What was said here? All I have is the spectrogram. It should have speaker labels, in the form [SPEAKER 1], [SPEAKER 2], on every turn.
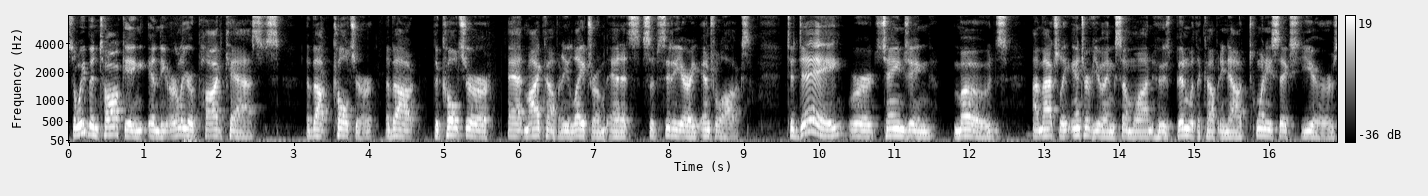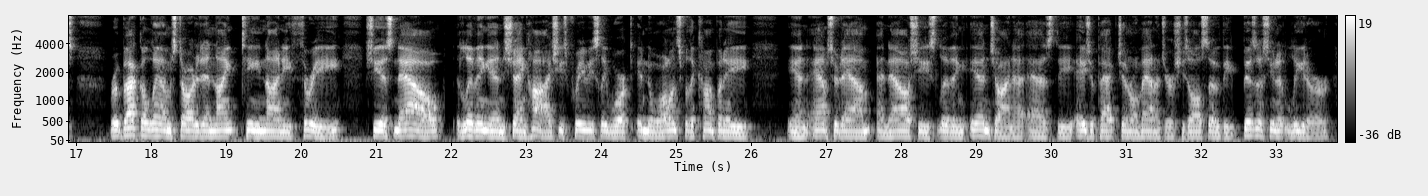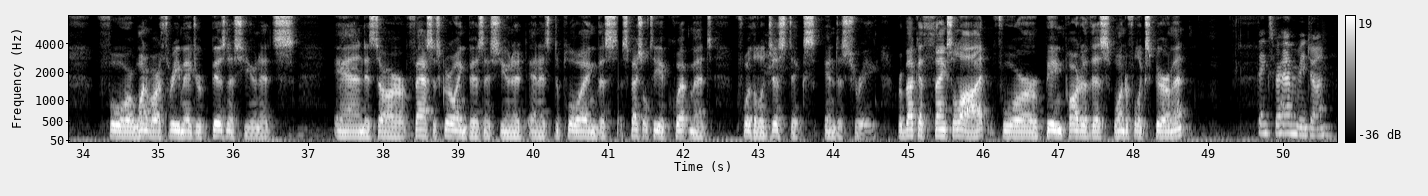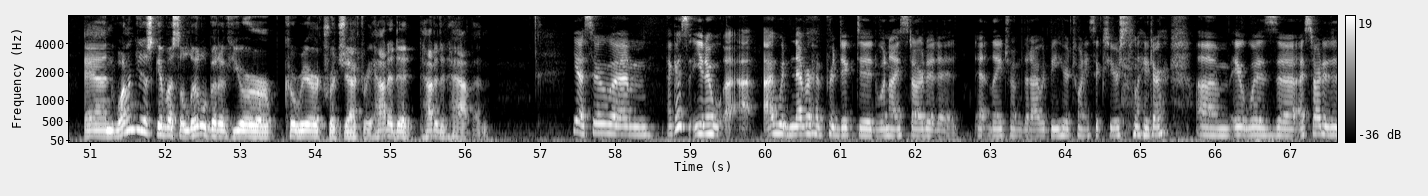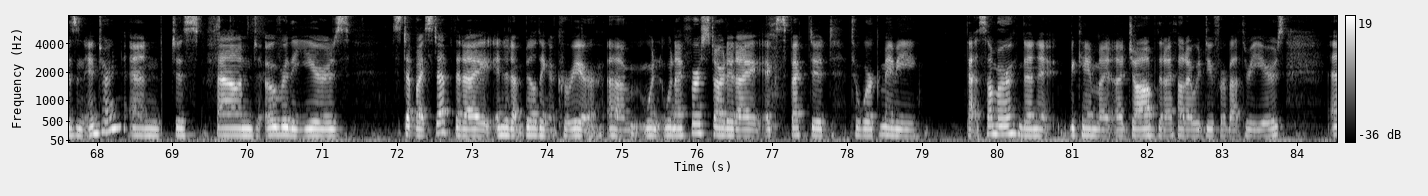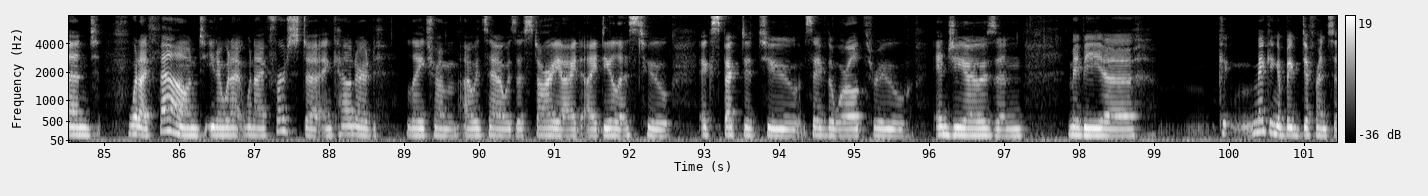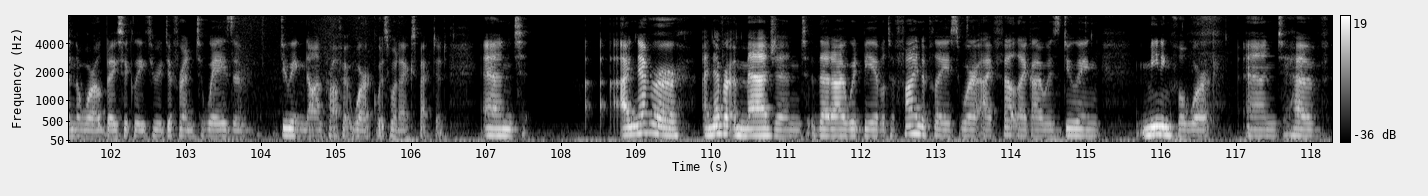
[SPEAKER 1] So, we've been talking in the earlier podcasts about culture, about the culture at my company, Laitram, and its subsidiary, Intralox. Today, we're changing modes. I'm actually interviewing someone who's been with the company now 26 years. Rebecca Lim started in 1993. She is now living in Shanghai. She's previously worked in New Orleans for the company in Amsterdam, and now she's living in China as the Asia Pac General Manager. She's also the business unit leader for one of our three major business units and it's our fastest growing business unit and it's deploying this specialty equipment for the logistics industry. Rebecca, thanks a lot for being part of this wonderful experiment.
[SPEAKER 2] Thanks for having me, John.
[SPEAKER 1] And why don't you just give us a little bit of your career trajectory? How did it how did it happen?
[SPEAKER 2] Yeah, so um, I guess you know I, I would never have predicted when I started at at that I would be here 26 years later. Um, it was uh, I started as an intern and just found over the years, step by step, that I ended up building a career. Um, when when I first started, I expected to work maybe that summer. Then it became a, a job that I thought I would do for about three years, and what I found, you know, when I when I first uh, encountered Laitram, I would say I was a starry eyed idealist who expected to save the world through NGOs and maybe uh, making a big difference in the world, basically, through different ways of doing nonprofit work, was what I expected. And I never. I never imagined that I would be able to find a place where I felt like I was doing meaningful work and have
